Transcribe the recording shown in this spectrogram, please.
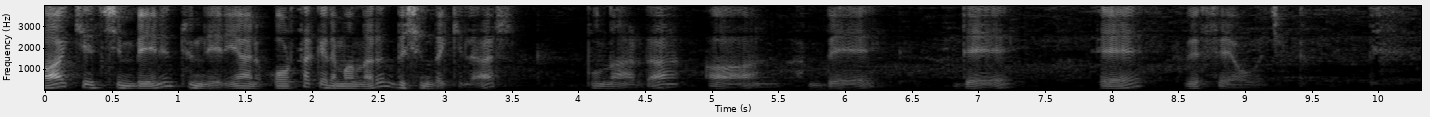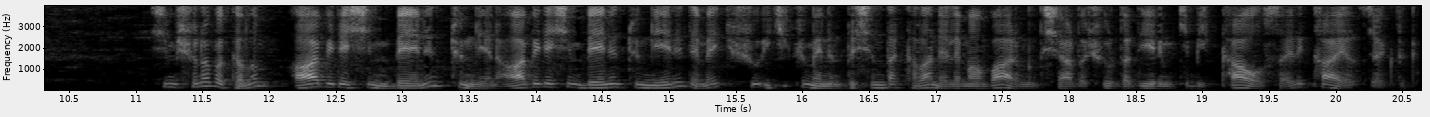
A kesişim B'nin tümleri yani ortak elemanların dışındakiler. Bunlar da A, B, D, E ve F olacak. Şimdi şuna bakalım. A bileşim B'nin tümleyeni. A bileşim B'nin tümleyeni demek şu iki kümenin dışında kalan eleman var mı? Dışarıda şurada diyelim ki bir K olsaydı K yazacaktık.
